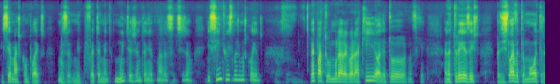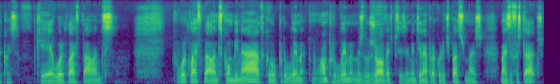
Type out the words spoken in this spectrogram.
isso é mais complexo mas admito perfeitamente que muita gente tenha tomado essa decisão. E sinto isso nos meus clientes. É pá, estou a morar agora aqui, olha, estou, não sei o quê, a natureza, isto. Mas isto leva-te a uma outra coisa, que é work-life balance. O work-life balance combinado com o problema, que não é um problema, mas dos jovens, precisamente, irem à procura de espaços mais, mais afastados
